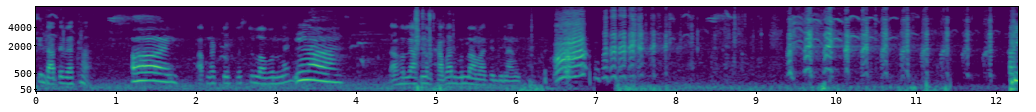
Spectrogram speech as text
কি দাঁতে ব্যথা? হয়। আপনার টুথপেস্ট লবণ নেই? না। তাহলে আপনার খাবারগুলো আমাকে দিন আমি খাই। কি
